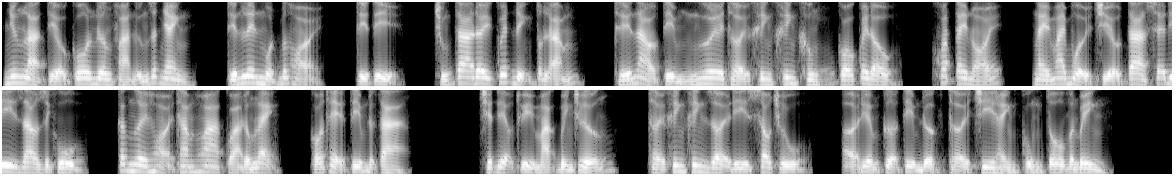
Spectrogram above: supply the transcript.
Nhưng là tiểu cô nương phản ứng rất nhanh, tiến lên một bước hỏi, tỷ tỷ, chúng ta đây quyết định tốt lắm, thế nào tìm ngươi thời khinh khinh không có quay đầu, khoát tay nói, ngày mai buổi chiều ta sẽ đi giao dịch khu, các ngươi hỏi thăm hoa quả đông lạnh, có thể tìm được ta. Triệt điệu thủy mạc bình trướng, thời khinh khinh rời đi sau chủ, ở điếm cửa tìm được thời chi hành cùng Tô Vân Binh.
